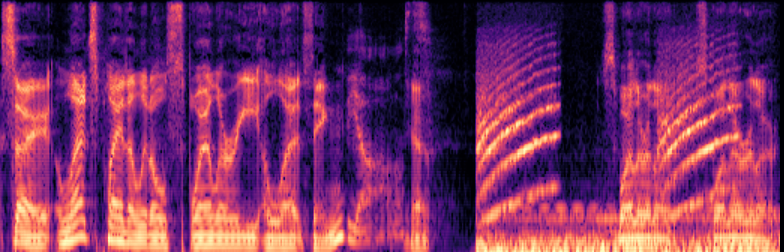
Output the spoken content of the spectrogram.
So let's play the little spoilery alert thing. yeah Yeah. Spoiler alert. Spoiler alert.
